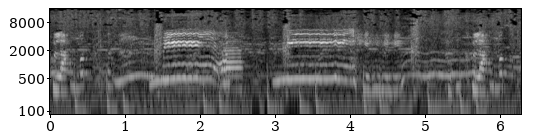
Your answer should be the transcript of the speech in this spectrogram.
Kulangot ka. Me! Ah, Me! Kulangot ka.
